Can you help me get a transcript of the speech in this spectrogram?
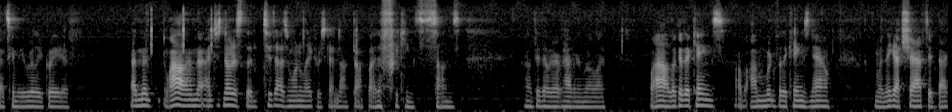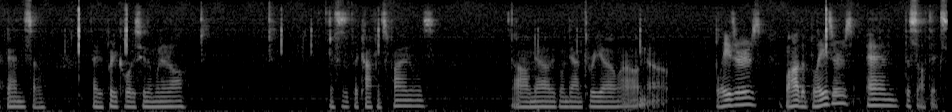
That's going to be really great if... And then, wow, and I just noticed the 2001 Lakers got knocked off by the freaking Suns. I don't think that would ever happen in real life. Wow, look at the Kings. I'm, I'm rooting for the Kings now when they got shafted back then, so that'd be pretty cool to see them win it all. This is the conference finals. Oh no, they're going down 3-0. Oh no. Blazers. Wow, the Blazers and the Celtics.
